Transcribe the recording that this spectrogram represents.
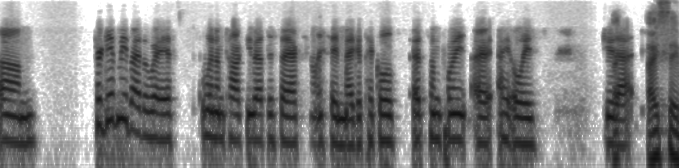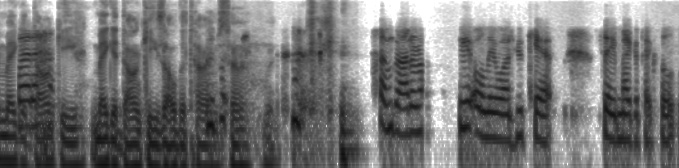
Um, forgive me, by the way, if when I'm talking about this, I accidentally say megapixels at some point. I, I always do that. I, I say mega but, uh, donkey, mega donkeys all the time. So I'm glad I'm not the only one who can't say megapixels.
